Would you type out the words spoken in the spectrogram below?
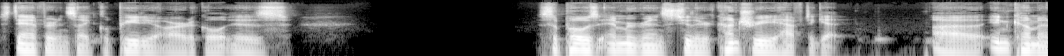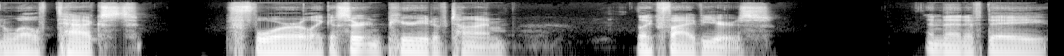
Stanford Encyclopedia article is suppose immigrants to their country have to get uh, income and wealth taxed for like a certain period of time, like five years. And then if they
